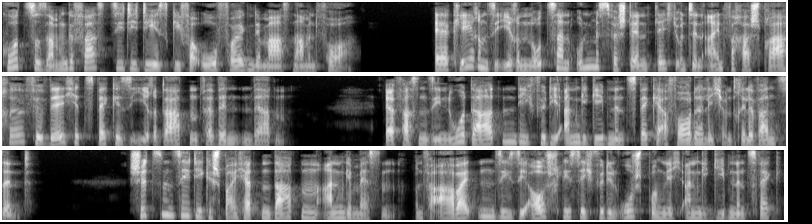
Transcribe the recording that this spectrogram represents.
Kurz zusammengefasst sieht die DSGVO folgende Maßnahmen vor. Erklären Sie Ihren Nutzern unmissverständlich und in einfacher Sprache, für welche Zwecke Sie Ihre Daten verwenden werden. Erfassen Sie nur Daten, die für die angegebenen Zwecke erforderlich und relevant sind. Schützen Sie die gespeicherten Daten angemessen und verarbeiten Sie sie ausschließlich für den ursprünglich angegebenen Zweck.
